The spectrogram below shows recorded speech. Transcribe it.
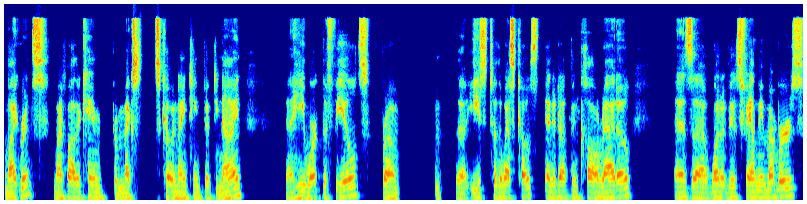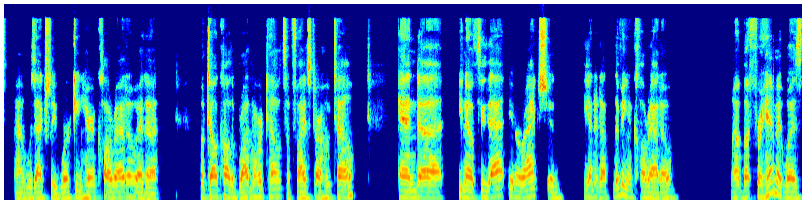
migrants. My father came from Mexico in 1959. Uh, he worked the fields from the east to the west coast, ended up in Colorado as uh, one of his family members uh, was actually working here in Colorado at a hotel called the Broadmoor Hotel. It's a five star hotel. And, uh, you know, through that interaction, he ended up living in Colorado. Uh, but for him, it was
